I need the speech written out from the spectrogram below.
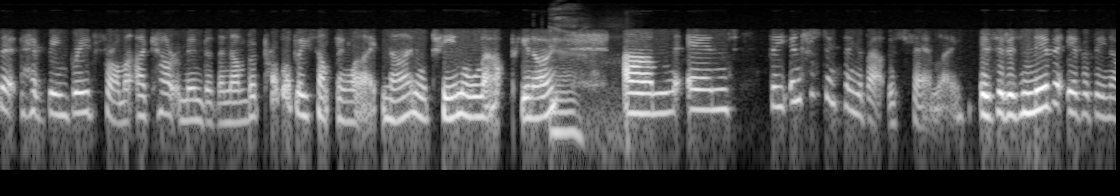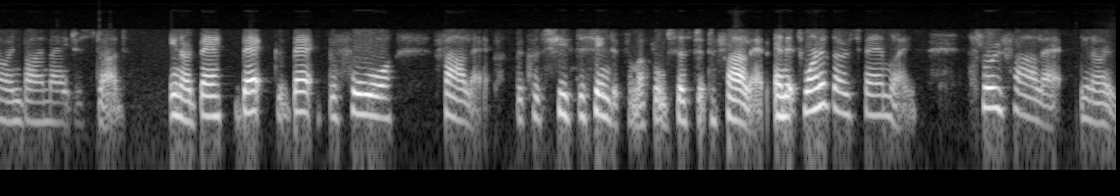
that have been bred from. I can't remember the number, probably something like nine or ten all up, you know. Yeah. Um, and the interesting thing about this family is it has never ever been owned by a major stud. You know, back back back before Phar Lap, because she's descended from a full sister to Phar Lap, and it's one of those families through Phar Lap, you know,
